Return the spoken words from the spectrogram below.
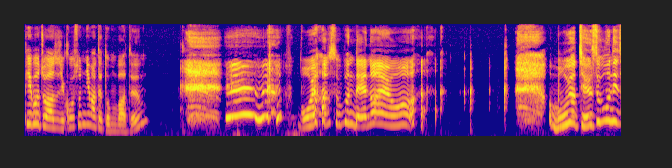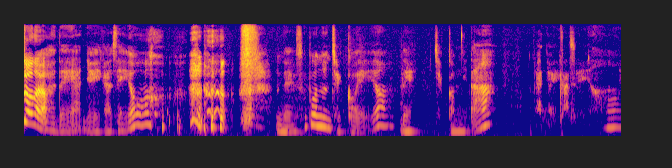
피부 좋아지고 손님한테 돈 받음. 뭐야 수분 내놔요. 뭐야 제 수분이잖아요. 아, 네 안녕히 가세요. 네 수분은 제 거예요. 네제 겁니다. 안녕히 가세요.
